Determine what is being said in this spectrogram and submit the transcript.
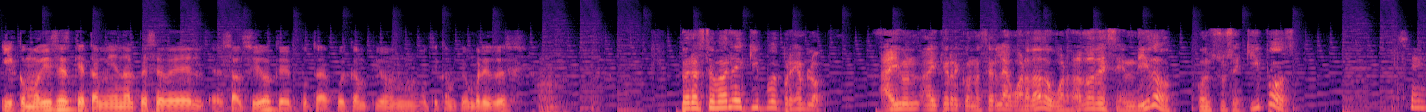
Y como dices que también al PCB el, el Salcido, que puta, fue campeón, multicampeón varias veces. Pero se van equipos, por ejemplo, hay un hay que reconocerle a Guardado, Guardado descendido con sus equipos. Sí.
